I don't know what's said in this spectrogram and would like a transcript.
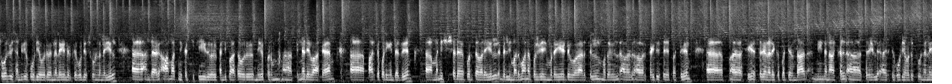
தோல்வி சந்திக்கக்கூடிய ஒரு நிலையில் இருக்கக்கூடிய சூழ்நிலையில் அந்த ஆம் ஆத்மி கட்சிக்கு இது ஒரு கண்டிப்பாக ஒரு மிக பெரும் பின்னடைவாக பார்க்கப்படுகின்றது. அஹ், மணிஷ் சிசோடியாவை பொறுத்தவரையில் டெல்லி மதுமான கொள்கை முறையீடு விவகாரத்தில் முதலில் அவர் அவர் கைது செய்யப்பட்டு சிறையில் அடைக்கப்பட்டிருந்தார். நீண்ட நாட்கள் சிறையில் இருக்கக்கூடிய ஒரு சூழ்நிலை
